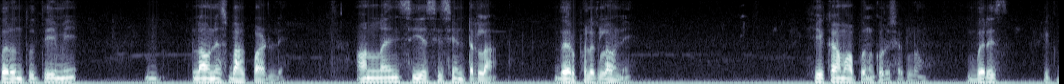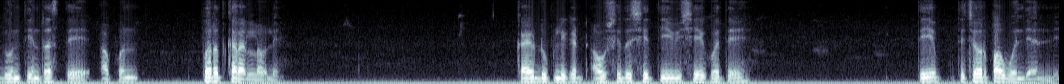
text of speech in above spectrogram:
परंतु ते मी लावण्यास भाग पाडले. ऑनलाईन सी एस सी सेंटरला दर फलक लावणे. हे काम आपण करू शकलो. बरेच एक दोन तीन रस्ते आपण परत करायला लावले. काही डुप्लिकेट औषधं शेतीविषयक होते. ते त्याच्यावर पावबंदी आणली.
